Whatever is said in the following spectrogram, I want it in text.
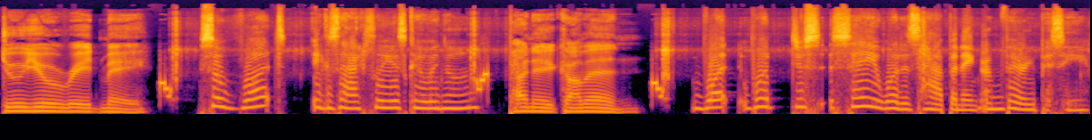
do you read me? so what exactly is going on? Penny, come in. What? What? Just say what is happening. I'm very busy.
